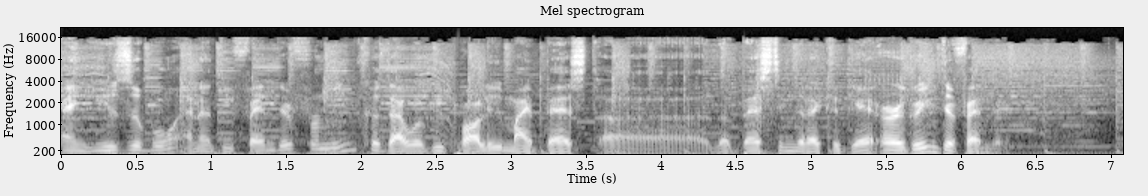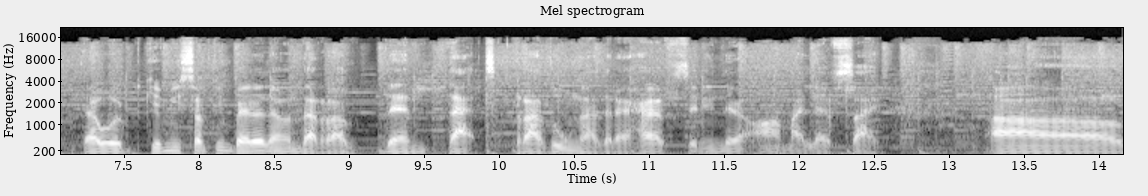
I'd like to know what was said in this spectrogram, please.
and usable and a defender for me because that would be probably my best, uh, the best thing that I could get, or a green defender. That would give me something better than that than that Radunga that I have sitting there on my left side. Uh,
